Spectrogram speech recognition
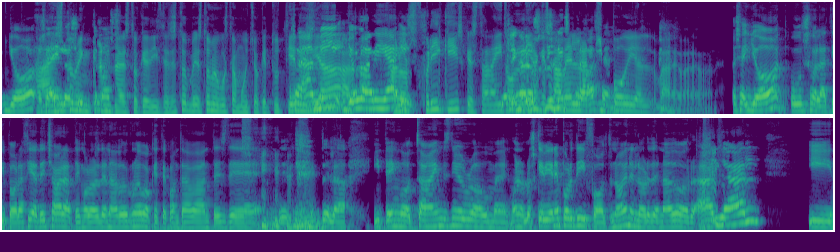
Yo, ah, esto me encanta, esto que dices. Esto, esto me gusta mucho, que tú tienes a ya yo lo haría a, los frikis que están ahí todo el día, que saben la tipo y el... Vale, vale, vale. O sea, yo uso la tipografía. De hecho, ahora tengo el ordenador nuevo que te contaba antes de, de, la... Y tengo Times New Roman. Bueno, los que vienen por default, ¿no? En el ordenador. Arial y,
